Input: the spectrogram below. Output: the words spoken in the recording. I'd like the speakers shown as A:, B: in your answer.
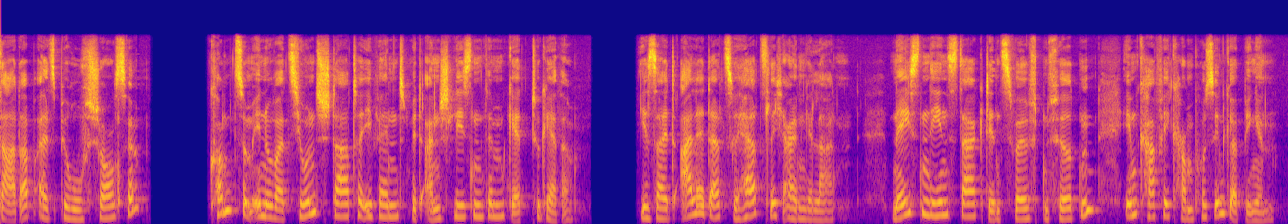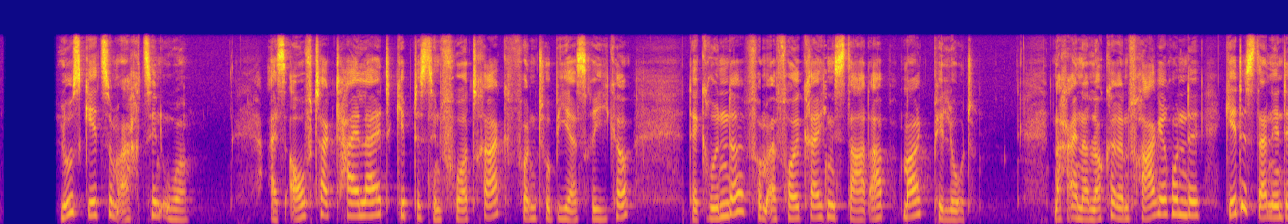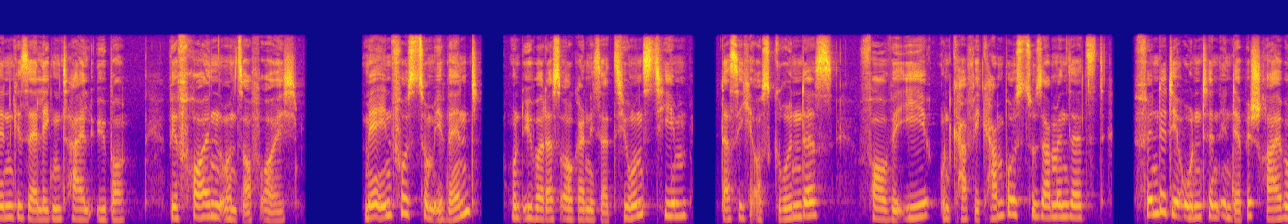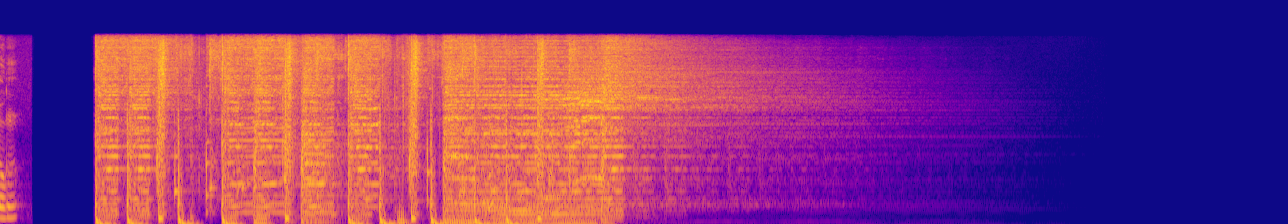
A: Startup als Berufschance? Kommt zum Innovationsstarter-Event mit anschließendem Get Together. Ihr seid alle dazu herzlich eingeladen. Nächsten Dienstag, den 12.04. im Café Campus in Göppingen. Los geht's um 18 Uhr. Als Auftakt-Highlight gibt es den Vortrag von Tobias Rieker, der Gründer vom erfolgreichen Startup Marktpilot. Nach einer lockeren Fragerunde geht es dann in den geselligen Teil über. Wir freuen uns auf euch. Mehr Infos zum Event und über das Organisationsteam, das sich aus Gründers, VWI und Café Campus zusammensetzt, findet ihr unten in der Beschreibung.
